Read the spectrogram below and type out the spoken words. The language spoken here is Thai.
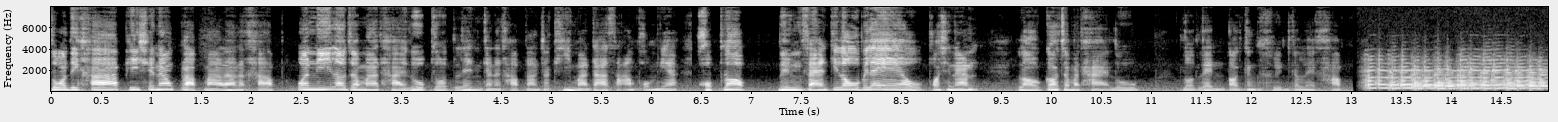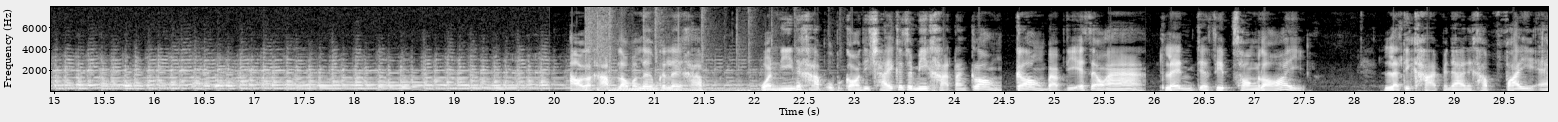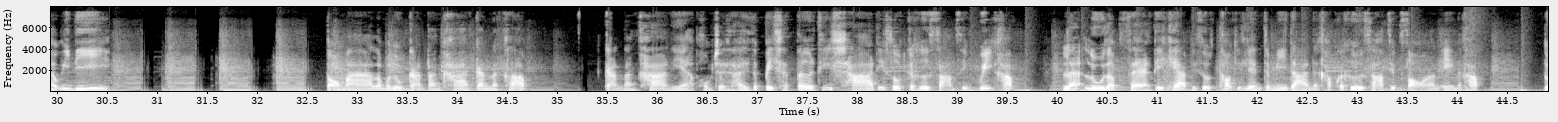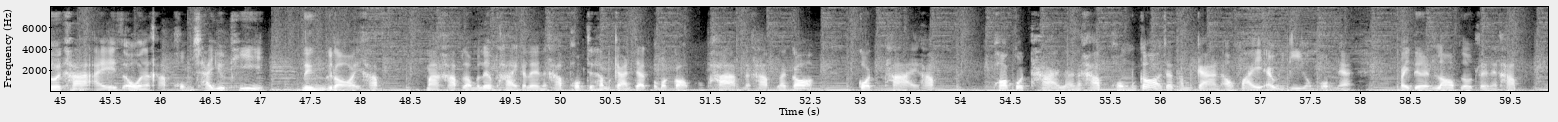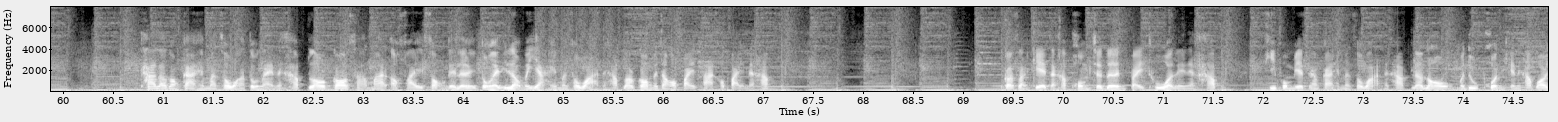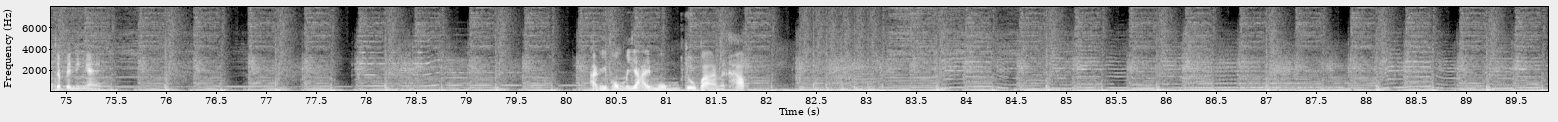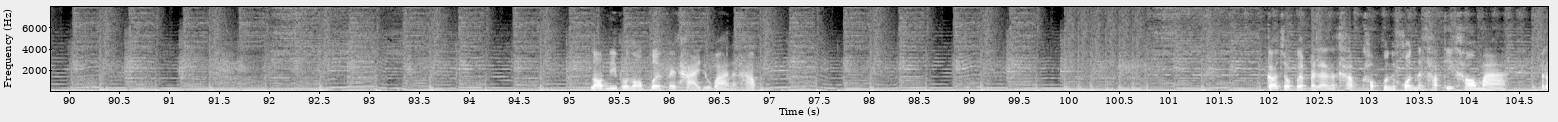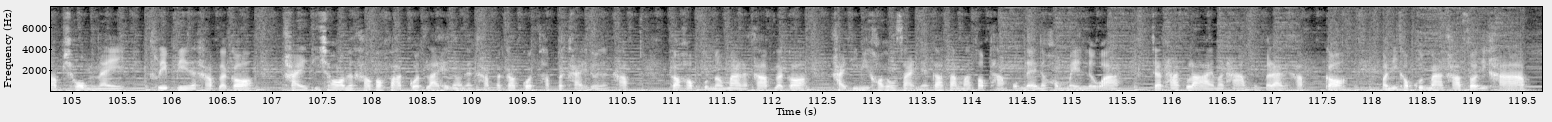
สวัสดีครับ พี่ชแนลกลับมาแล้วนะครับ วันนี้เราจะมาถ่ายรูปรถเล่นกันนะครับ หลังจากที่มาด้า3ผมเนี่ย ครบรอบ 1 0 0 0 0แสนกิโลไปแล้ว เพราะฉะนั้นเราก็จะมาถ่ายรูปรถเล่นตอนกลางคืนกันเลยครับเอาละครับ เรามาเริ่มกันเลยครับ วันนี้นะครับ อุปกรณ์ที่ใช้ก็จะมีขาตั้งกล้อง กล้องแบบ DSLR เลนส์70 200 และที่ขาดไม่ได้นะครับ ไฟ LED ต่อมาเรามาดูการตั้งค่ากันนะครับ การตั้งค่าเนี่ยผมจะใช้สปีดชัตเตอร์ที่ช้าที่สุดก็คือ 30 วิครับ และรูรับแสงที่แคบที่สุดเท่าที่เลนส์จะมีได้นะครับ ก็คือ 32 นั่นเองนะครับ โดยค่า ISO นะครับผมใช้อยู่ที่ 100 ครับ มาครับเรามาเริ่มถ่ายกันเลยนะครับ ผมจะทำการจัดองค์ประกอบของภาพนะครับ แล้วก็กดถ่ายครับ พอกดถ่ายแล้วนะครับ ผมก็จะทำการเอาไฟ LED ของผมเนี่ยไปเดินรอบรถเลยนะครับ ถ้าเราต้องการให้มันสว่างตรงไหนนะครับ เราก็สามารถเอาไฟส่องได้เลย ตรงไหนที่เราไม่อยากให้มันสว่างนะครับ เราก็ไม่ต้องเอาไฟสาดเข้าไปนะครับ ก็สังเกตนะครับ ผมจะเดินไปทั่วเลยนะครับ ที่ผมอยากจะทำการให้มันสว่างนะครับ แล้วเรามาดูผลกันนะครับ ว่าจะเป็นยังไง อันนี้ผมมาย้ายมุมดูบ้างนะครับ รอบนี้ผมลองเปิดไฟท้ายดูบ้างนะครับ ก็จบกันไปแล้วนะครับ ขอบคุณทุกคนนะครับที่เข้ามารับชมในคลิปนี้นะครับ แล้วก็ใครที่ชอบนะครับก็ฝากกดไลค์ให้หน่อยนะครับ แล้วก็กดทับตะไคร้ด้วยนะครับ ก็ขอบคุณมากๆนะครับ แล้วก็ใครที่มีข้อสงสัยเนี่ยก็สามารถสอบถามผมได้ในคอมเมนต์หรือว่าจะทักไลน์มาถามผมก็ได้นะครับ ก็วันนี้ขอบคุณมากครับ สวัสดีครับ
